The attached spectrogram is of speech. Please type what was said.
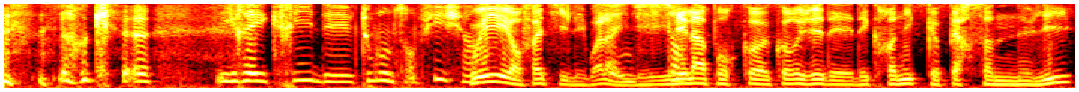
Donc euh, il réécrit des. Tout le monde s'en fiche. Hein. Oui, en fait, il est, voilà, il est, là pour corriger des, chroniques que personne ne lit.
